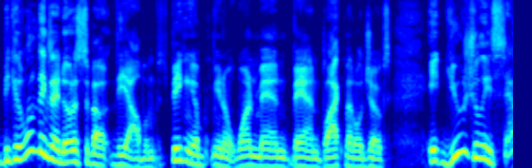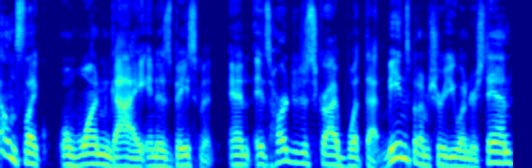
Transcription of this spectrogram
because one of the things I noticed about the album, speaking of you know one man band black metal jokes, it usually sounds like a one guy in his basement, and it's hard to describe what that means. But I'm sure you understand.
